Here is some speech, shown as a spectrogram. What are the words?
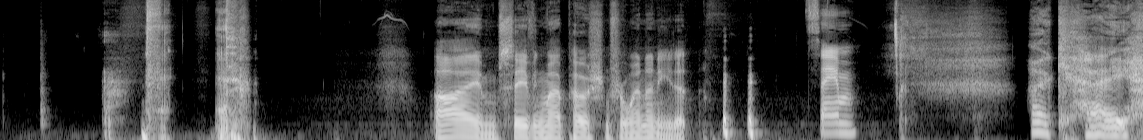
I am saving my potion for when I need it. Same. Okay.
